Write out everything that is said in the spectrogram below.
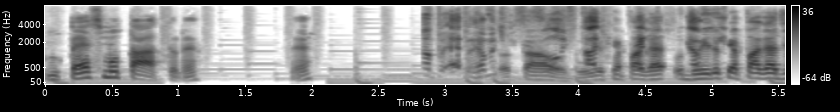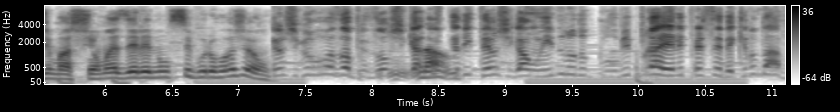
um péssimo tato, né? Não, é, realmente Total. precisou O Duílio quer pagar, o Duílio quer pagar de machão, mas ele não segura o rojão. Ele chegou o Rosão, precisou chegar Não. inteiro, chegar um ídolo do clube pra ele perceber que não dava.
